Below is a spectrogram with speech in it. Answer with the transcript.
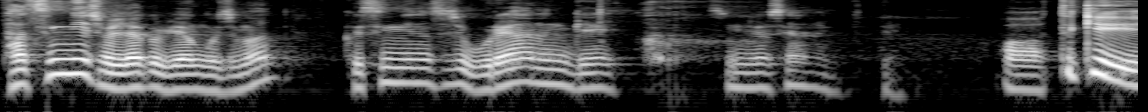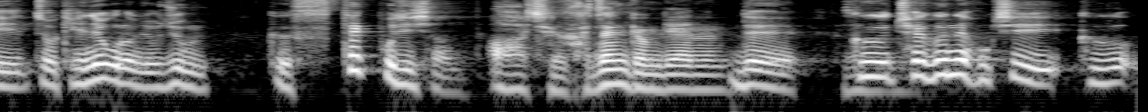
다 승리 전략을 위한 거지만 그 승리는 사실 오래 하는 게 승리라고 생각합니다. 네. 아, 특히 저 개인적으로는 요즘 그 스택 포지션. 아 제가 가장 경계하는 네, 그 최근에 혹시 그거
